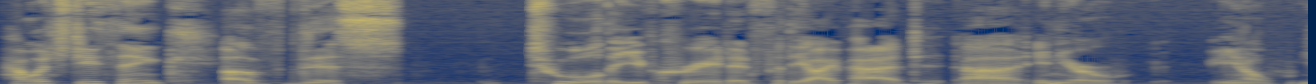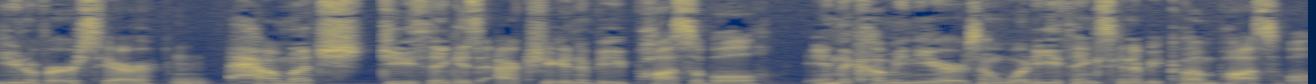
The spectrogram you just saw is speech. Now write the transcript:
how much do you think of this tool that you've created for the iPad uh, in your you know universe here? How much do you think is actually going to be possible in the coming years, and what do you think is going to become possible?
